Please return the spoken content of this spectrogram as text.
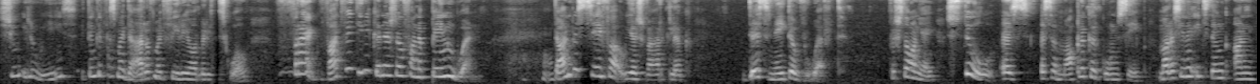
"Sjoe, Eloise, ek dink dit was my 3 of my 4 jaar by die skool. Frek, wat weet hierdie kinders nou van 'n penguin?" Dan besef ou eers werklik dis net 'n woord. Verstaan jy? Stoel is is 'n makliker konsep, maar as jy nou iets dink aan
